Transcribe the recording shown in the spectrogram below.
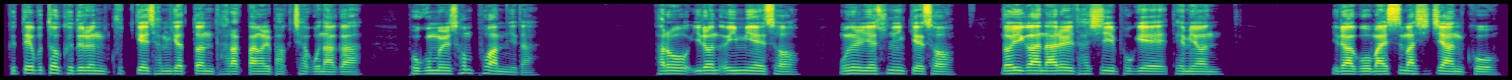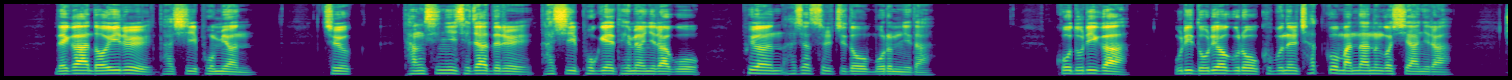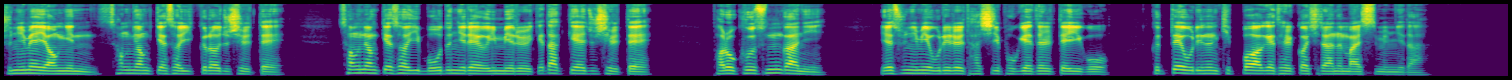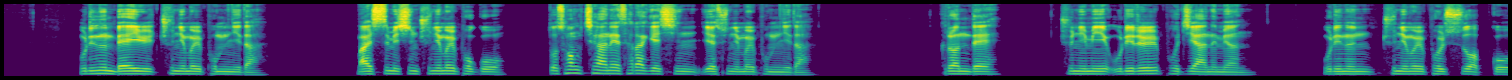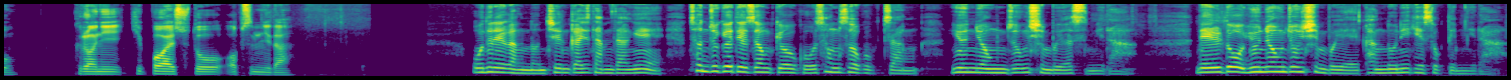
그때부터 그들은 굳게 잠겼던 다락방을 박차고 나가 복음을 선포합니다. 바로 이런 의미에서 오늘 예수님께서 너희가 나를 다시 보게 되면 이라고 말씀하시지 않고 내가 너희를 다시 보면 즉 당신이 제자들을 다시 보게 되면이라고 표현하셨을지도 모릅니다. 곧 우리가 우리 노력으로 그분을 찾고 만나는 것이 아니라 주님의 영인 성령께서 이끌어 주실 때 성령께서 이 모든 일의 의미를 깨닫게 해 주실 때 바로 그 순간이 예수님이 우리를 다시 보게 될 때이고 그때 우리는 기뻐하게 될 것이라는 말씀입니다. 우리는 매일 주님을 봅니다. 말씀이신 주님을 보고 또 성체 안에 살아계신 예수님을 봅니다. 그런데 주님이 우리를 보지 않으면 우리는 주님을 볼 수 없고 그러니 기뻐할 수도 없습니다. 오늘의 강론 지금까지 담당해 천주교 대전교구 성서국장 윤용중 신부였습니다. 내일도 윤용중 신부의 강론이 계속됩니다.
